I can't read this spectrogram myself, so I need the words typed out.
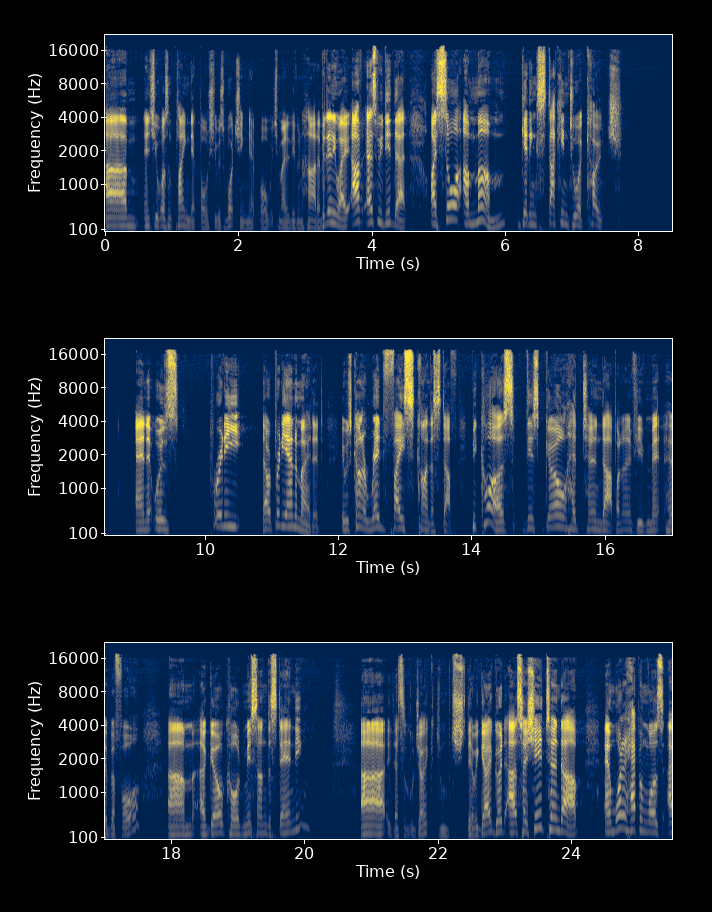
um, and she wasn't playing netball, she was watching netball, which made it even harder. But anyway, as we did that, I saw a mum getting stuck into a coach. And it was pretty, they were pretty animated. It was kind of red face kind of stuff because this girl had turned up. I don't know if you've met her before, um, a girl called Misunderstanding. Uh, that's a little joke. There we go. Good. Uh, so she had turned up, and what had happened was uh,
